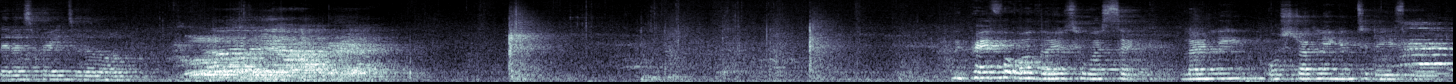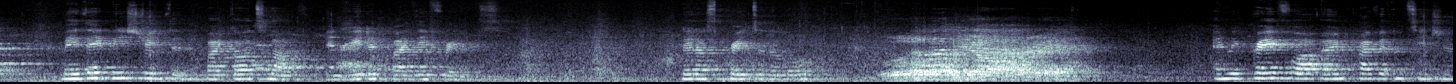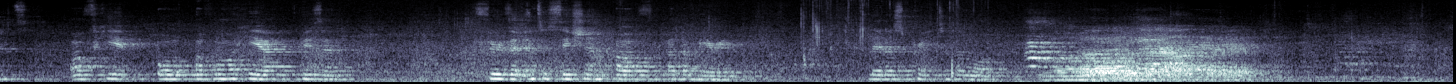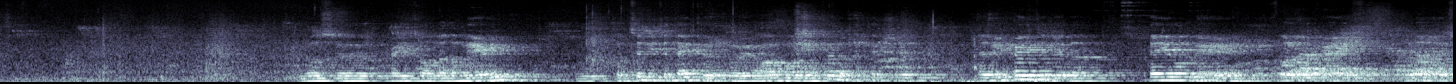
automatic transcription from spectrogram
Let us pray to the Lord. Lord. We pray for all those who are sick, lonely, or struggling in today's world. May they be strengthened by God's love and aided by their friends. Let us pray to the Lord. Lord, hear our prayer. And we pray for our own private intentions of here, of all here present through the intercession of Mother Mary. Let us pray to the Lord. Lord, our. We also pray to our Mother Mary. We continue to thank her for her ongoing eternal protection as we pray together. Hail Mary, full of grace, the Lord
